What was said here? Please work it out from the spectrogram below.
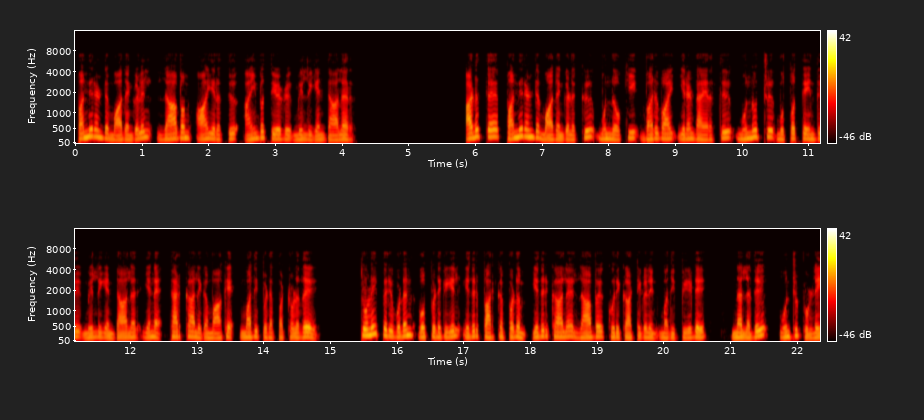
பன்னிரண்டு மாதங்களில் லாபம் ஆயிரத்து ஐம்பத்தேழு மில்லியன் டாலர். அடுத்த பன்னிரண்டு மாதங்களுக்கு முன்னோக்கி வருவாய் இரண்டாயிரத்து முன்னூற்று முப்பத்தைந்து மில்லியன் டாலர் என தற்காலிகமாக மதிப்பிடப்பட்டுள்ளது. துணைப்பிரிவுடன் ஒப்பிடுகையில் எதிர்பார்க்கப்படும் எதிர்கால லாப குறிகாட்டிகளின் மதிப்பீடு நல்லது ஒன்று புள்ளி.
